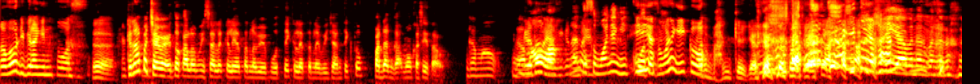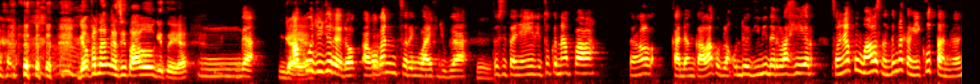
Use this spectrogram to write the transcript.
Gak mau dibilang infus. Nah, kenapa cewek itu kalau misalnya kelihatan lebih putih, kelihatan lebih cantik tuh pada nggak mau kasih tahu? Gak mau. Nggak Nggak mau tahu ya, kenapa Nanti ya? semuanya ngikut. Iya, semuanya ngikut. Oh bangke kan? gitu ya kan? Iya benar-benar. Gak pernah ngasih tahu gitu ya? Enggak. Enggak Aku ya? jujur ya dok, aku Hmm. kan sering live juga. Hmm. Terus ditanyain itu kenapa? Karena kadang kala aku bilang udah gini dari lahir. Soalnya aku males nanti mereka ngikutan kan,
